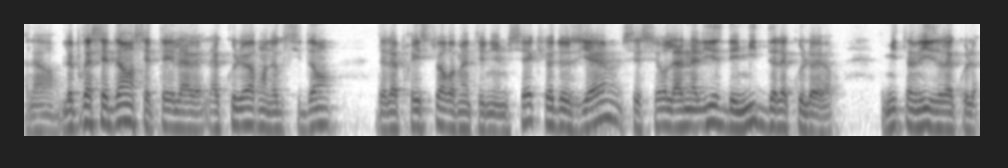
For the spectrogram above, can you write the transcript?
Alors, le précédent, c'était la, couleur en Occident de la préhistoire au XXIe siècle. Le deuxième, c'est sur l'analyse des mythes de la couleur, mythe analyse de la couleur.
